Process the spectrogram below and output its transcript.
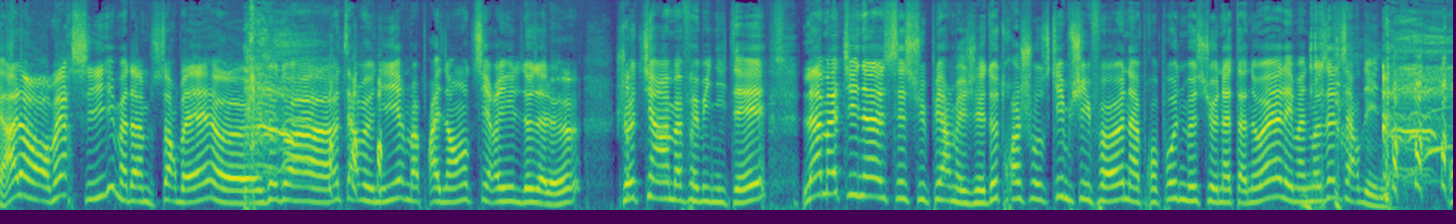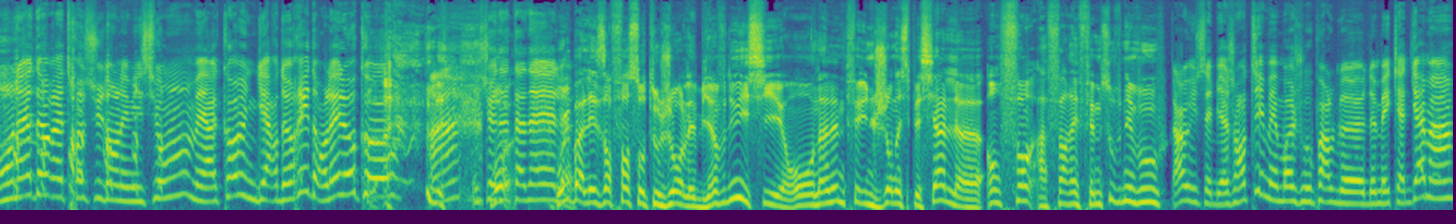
Alors, merci, Madame Sorbet. euh, je dois intervenir. Me présente, Cyril Dezalleux. Je tiens à ma féminité. La matinale, c'est super, mais j'ai deux, trois choses qui me chiffonnent à propos de Monsieur Nathan Noël et Mademoiselle Sardine. On adore être reçu dans l'émission, mais à quand une garderie dans les locaux Hein, Monsieur Bon, Nathanaël Oui, bah les enfants sont toujours les bienvenus ici. On a même fait une journée spéciale euh, enfants à Phare FM, souvenez-vous Ah oui, c'est bien gentil, mais moi je vous parle de, de mes quatre gamins.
